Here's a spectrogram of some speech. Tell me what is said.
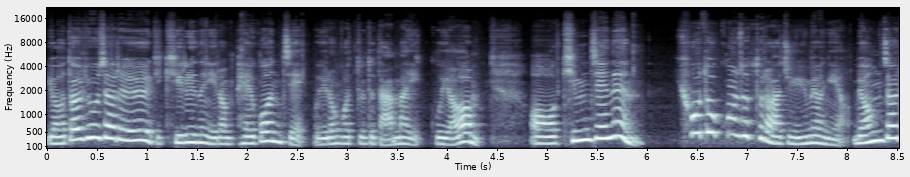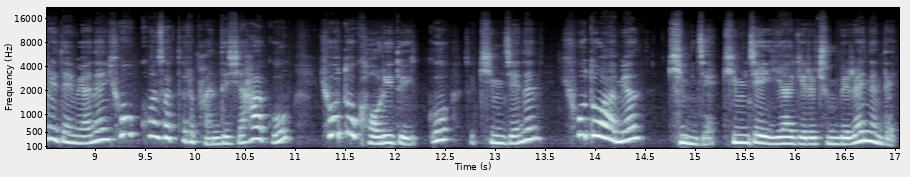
여덟 효자를 기르는 이런 백원제 뭐 이런 것들도 남아 있고요. 어, 김제는 효도 콘서트로 아주 유명해요. 명절이 되면은 효 콘서트를 반드시 하고 효도 거리도 있고 김제는 효도하면 김제, 김제 이야기를 준비를 했는데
